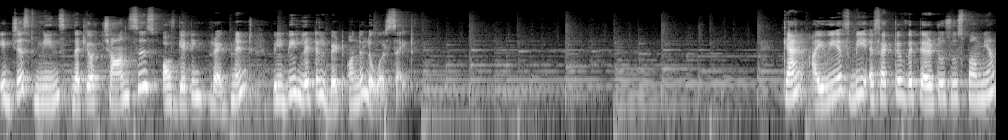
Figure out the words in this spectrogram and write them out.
It just means that your chances of getting pregnant will be little bit on the lower side. Can IVF be effective with teratozoospermia?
